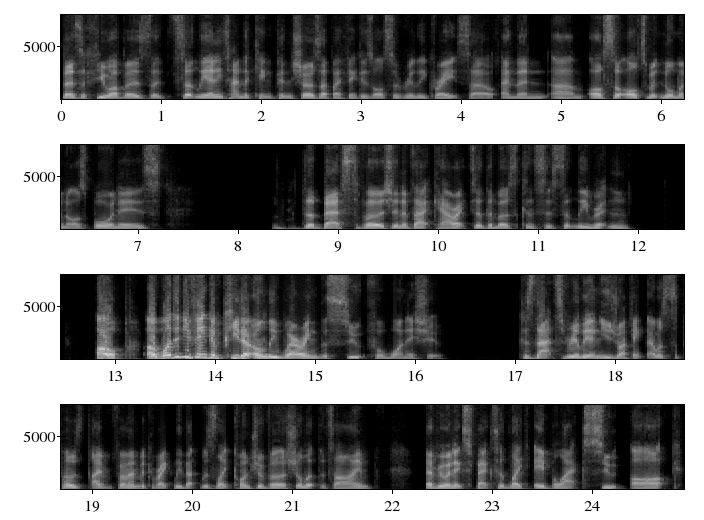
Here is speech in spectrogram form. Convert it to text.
there's a few others that certainly anytime the Kingpin shows up, I think is also really great. So, and then um also Ultimate Norman Osborn is the best version of that character, the most consistently written. Oh, uh, what did you think of Peter only wearing the suit for one issue? because that's really unusual. I think that was supposed, I, if I remember correctly, that was like controversial at the time. Everyone expected like a black suit arc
